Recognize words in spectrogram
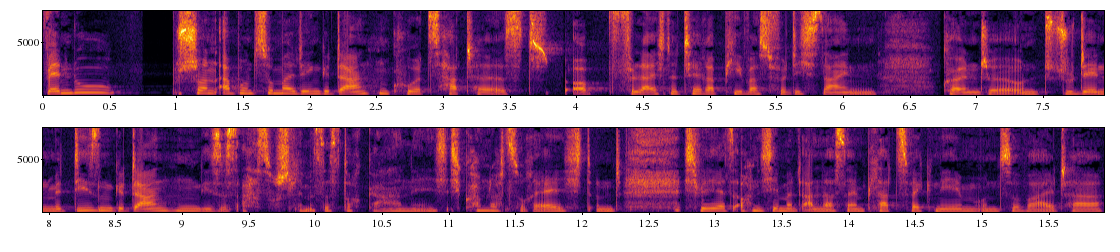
wenn du schon ab und zu mal den Gedanken kurz hattest, ob vielleicht eine Therapie was für dich sein könnte und du den mit diesen Gedanken, dieses, ach, so schlimm ist das doch gar nicht, ich komme doch zurecht und ich will jetzt auch nicht jemand anders seinen Platz wegnehmen und so weiter,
